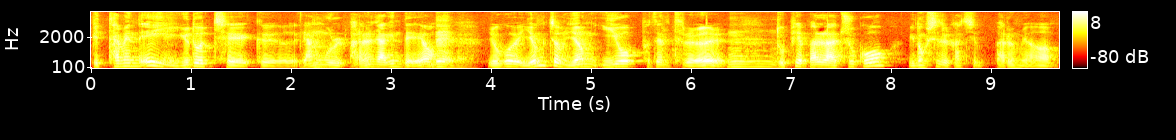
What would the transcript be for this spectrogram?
비타민 A 유도체 그 약물 바르는 약인데요. 네. 네. 요거 0.025%를 음. 두피에 발라주고 미녹시딜 같이 바르면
